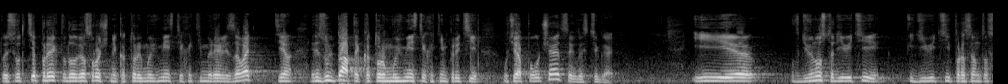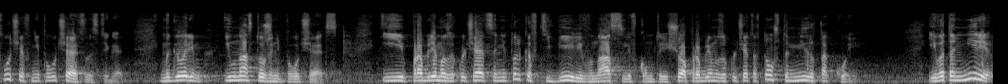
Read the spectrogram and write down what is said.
То есть вот те проекты долгосрочные, которые мы вместе хотим реализовать, те результаты, к которым мы вместе хотим прийти, у тебя получается их достигать? И в 99,9% случаев не получается достигать. Мы говорим, и у нас тоже не получается. И проблема заключается не только в тебе или в нас, или в ком-то еще, а проблема заключается в том, что мир такой – и в этом мире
